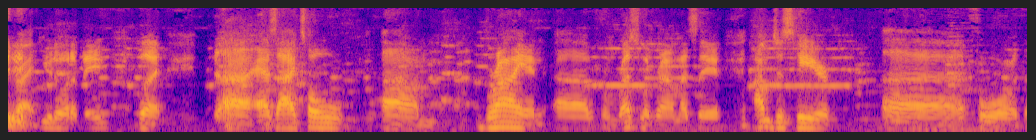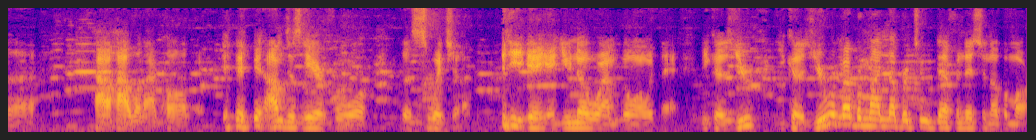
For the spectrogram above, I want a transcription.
Right. you know what I mean? But uh, as I told um, Brian uh, from Wrestling Ground, I said, I'm just here uh, for the how how would I call it? I'm just here for the switch up. And you know where I'm going with that because you because you remember my number two definition of Amari.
